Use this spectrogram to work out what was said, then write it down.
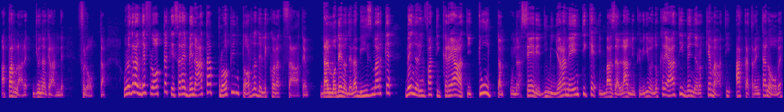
a parlare di una grande flotta. Una grande flotta che sarebbe nata proprio intorno a delle corazzate. Dal modello della Bismarck vennero infatti creati tutta una serie di miglioramenti che, in base all'anno in cui venivano creati, vennero chiamati H39,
